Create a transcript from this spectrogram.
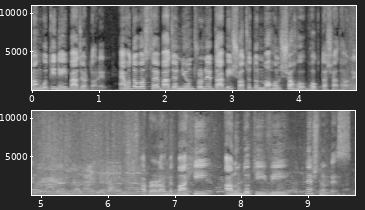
সঙ্গতি নেই বাজার দরের। এমত অবস্থায় বাজার নিয়ন্ত্রণের দাবি সচেতন মহল সহ ভোক্তা সাধারণের। Abrar Ahmed Mahi, Ananda TV, national desk.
